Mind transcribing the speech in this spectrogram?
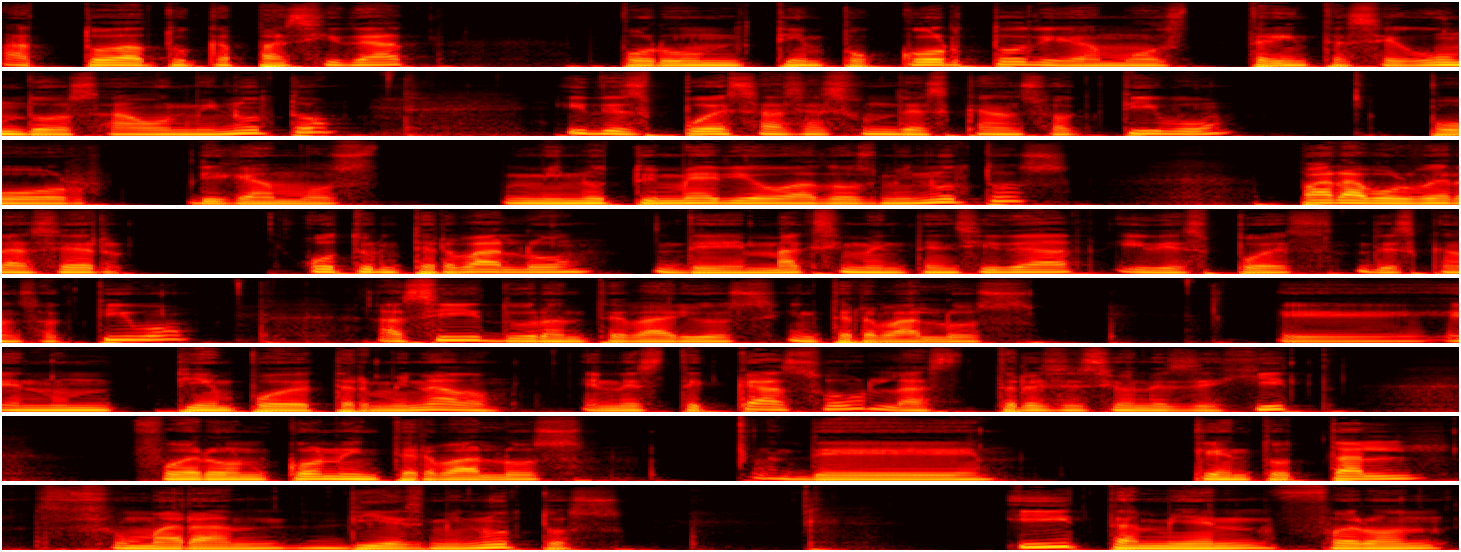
a toda tu capacidad por un tiempo corto, digamos 30 segundos a un minuto, y después haces un descanso activo por, digamos, minuto y medio a dos minutos, para volver a hacer otro intervalo de máxima intensidad y después descanso activo, así durante varios intervalos eh, en un tiempo determinado. En este caso, las tres sesiones de HIT fueron con intervalos de que en total sumarán 10 minutos y también fueron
